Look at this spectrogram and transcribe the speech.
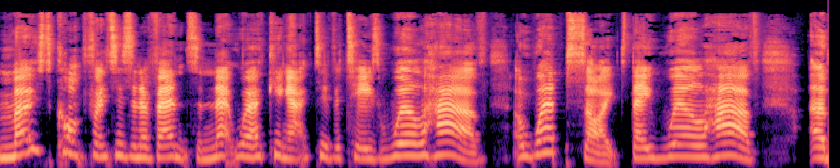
Most conferences and events and networking activities will have a website. They will have a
